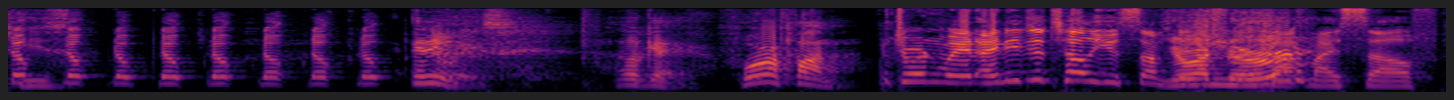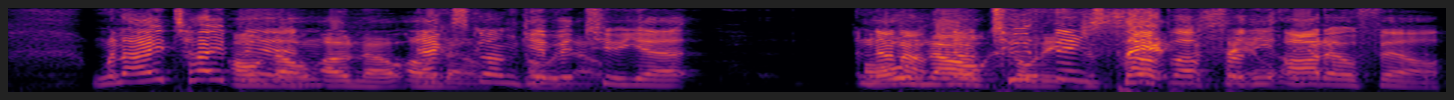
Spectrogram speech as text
nope, she's... nope, nope, nope, nope, nope, nope, nope. Anyways, okay. For Afana. Jordan, wait, I need to tell you something You're a nerd? about myself. When I type Oh in no! Oh no! Oh X no! gonna give oh, it no. to you. No, Oh, no, no, no, Two Cody, things pop it, up for the oh autofill.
